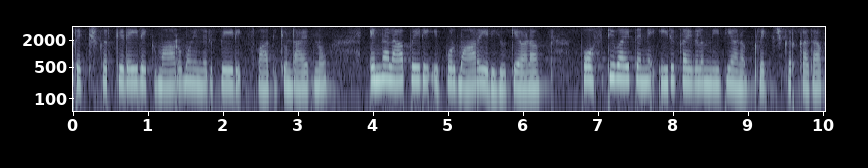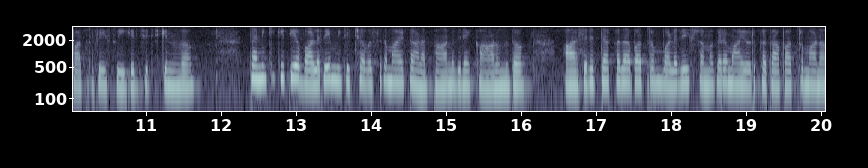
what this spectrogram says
പ്രേക്ഷകർക്കിടയിലേക്ക് മാറുമോ എന്നൊരു പേടി സ്വാതിക്കുണ്ടായിരുന്നു. എന്നാൽ ആ പേടി ഇപ്പോൾ മാറിയിരിക്കുകയാണ്. പോസിറ്റീവായി തന്നെ ഇരു കൈകളും നീട്ടിയാണ് പ്രേക്ഷകർ കഥാപാത്രത്തെ സ്വീകരിച്ചിരിക്കുന്നത്. തനിക്ക് കിട്ടിയ വളരെ മികച്ച അവസരമായിട്ടാണ് താനിതിനെ കാണുന്നത്. ആസിഡറ്റ കഥാപാത്രം വളരെ ശ്രമകരമായ ഒരു കഥാപാത്രമാണ്.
